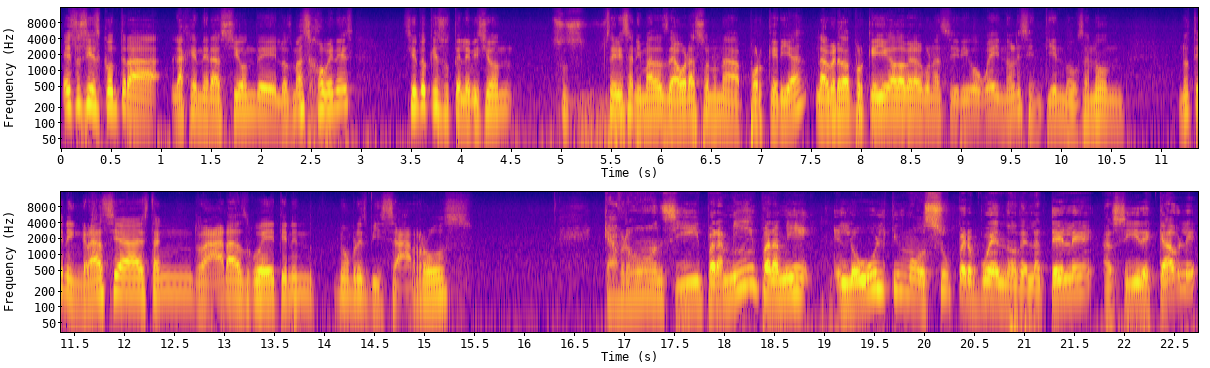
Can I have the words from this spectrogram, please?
eso sí es contra la generación de los más jóvenes. Siento que su televisión, sus series animadas de ahora son una porquería. La verdad, porque he llegado a ver algunas y digo, güey, no les entiendo. O sea, no, no tienen gracia, están raras, güey. Tienen nombres bizarros. Cabrón, sí, para mí, para mí, lo último súper bueno de la tele, así de cable,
